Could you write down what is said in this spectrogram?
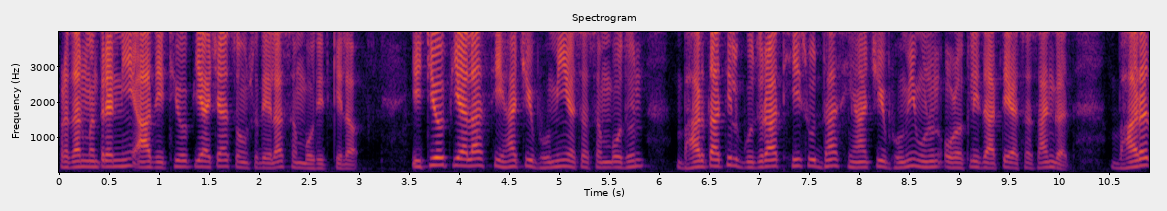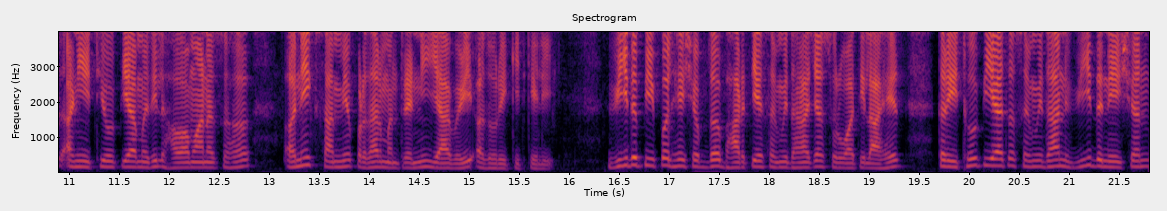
प्रधानमंत्र्यांनी आज इथिओपियाच्या संसदेला संबोधित केलं. इथिओपियाला सिंहाची भूमी असं संबोधून भारतातील गुजरात ही सुद्धा सिंहाची भूमी म्हणून ओळखली जाते असं सांगत भारत आणि इथिओपियामधील हवामानासह अनेक साम्य प्रधानमंत्र्यांनी यावेळी अधोरेखित केली. वी द पीपल हे शब्द भारतीय संविधानाच्या सुरुवातीला आहेत तर इथिओपियाचं संविधान we the nation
